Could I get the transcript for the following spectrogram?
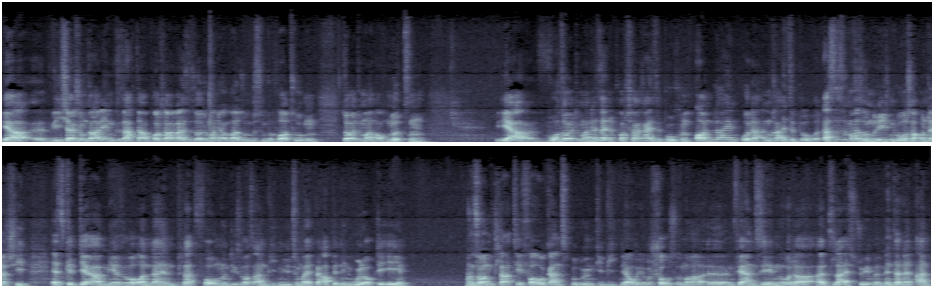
Ja, äh, wie ich ja schon gerade eben gesagt habe, Pauschalreise sollte man ja immer so ein bisschen bevorzugen, sollte man auch nutzen. Ja, wo sollte man denn seine Pauschalreise buchen? Online oder im Reisebüro? Das ist immer so ein riesengroßer Unterschied. Es gibt ja mehrere Online-Plattformen, die sowas anbieten, wie zum Beispiel abindenurlaub.de. Sonnenklar TV, ganz berühmt, die bieten ja auch ihre Shows immer äh, im Fernsehen oder als Livestream im Internet an.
